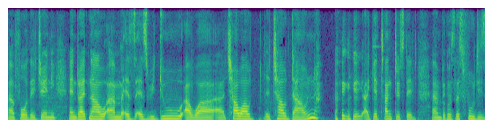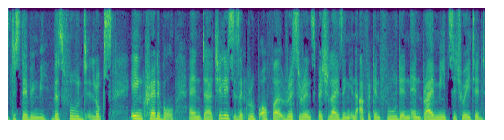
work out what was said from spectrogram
uh, for the journey. And right now, um, as as we do our uh, chow out, chow down. I get tongue twisted um, because this food is disturbing me. This food looks incredible. And uh, Tshili's is a group of uh, restaurants specializing in African food and, and braai meat situated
